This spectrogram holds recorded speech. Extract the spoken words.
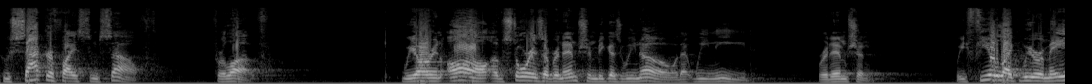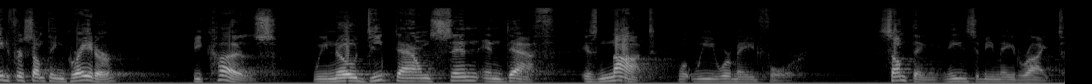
who sacrificed himself for love. We are in awe of stories of redemption because we know that we need redemption. We feel like we were made for something greater because we know deep down sin and death is not what we were made for. Something needs to be made right.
